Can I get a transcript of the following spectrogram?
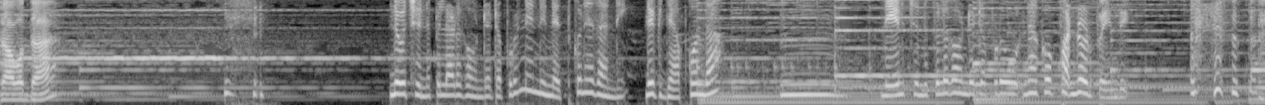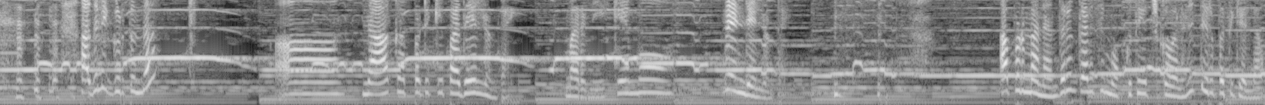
రావద్దా? నువ్వు చిన్నపిల్లాడిగా ఉండేటప్పుడు నేను నిన్ను ఎత్తుకునేదాన్ని. నీకు జ్ఞాపకం ఉందా? మ్మ్, నేను చిన్నపిల్లగా ఉండేటప్పుడు నాకు పన్ను ఊడిపోయింది. అది నీకు గుర్తుందా? ఆ, నాకు అప్పటికి పదేళ్ళుంటాయి మరి నీకేమో రెండేళ్ళుంటాయి అప్పుడు మనందరం కలిసి మొక్కు తీర్చుకోవాలని తిరుపతికి వెళ్ళాం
